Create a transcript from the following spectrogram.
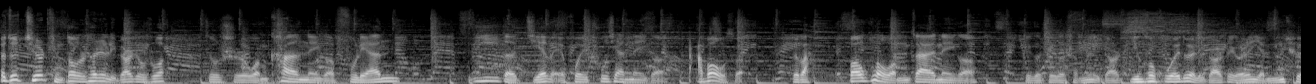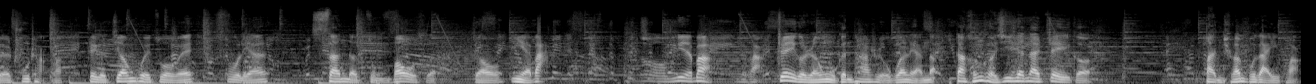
呃，对，其实挺逗的，他这里边就是说，就是我们看那个复联一的结尾会出现那个大 boss，对吧？包括我们在那个这个这个什么里边，《银河护卫队》里边，这个人也明确出场了。这个将会作为复联三的总 boss，叫灭霸。哦，灭霸，灭霸这个人物跟他是有关联的，但很可惜，现在这个版权不在一块儿。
